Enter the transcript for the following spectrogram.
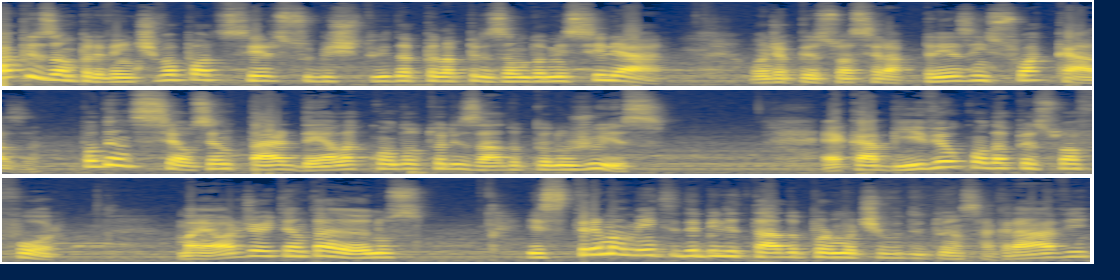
A prisão preventiva pode ser substituída pela prisão domiciliar, onde a pessoa será presa em sua casa, podendo se ausentar dela quando autorizado pelo juiz. É cabível quando a pessoa for maior de 80 anos, extremamente debilitado por motivo de doença grave,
